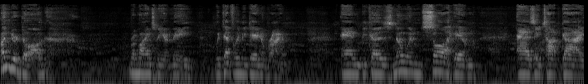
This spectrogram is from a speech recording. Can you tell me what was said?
Underdog reminds me of me would definitely be Daniel Bryan. And because no one saw him as a top guy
